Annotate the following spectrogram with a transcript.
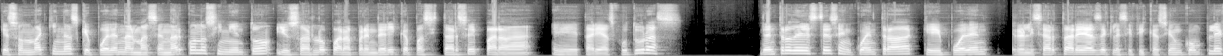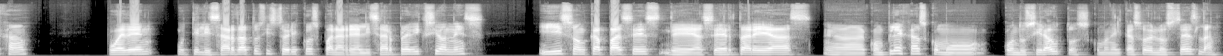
que son máquinas que pueden almacenar conocimiento y usarlo para aprender y capacitarse para eh, tareas futuras. Dentro de este se encuentra que pueden realizar tareas de clasificación compleja, pueden utilizar datos históricos para realizar predicciones y son capaces de hacer tareas ah, complejas como conducir autos, como en el caso de los Tesla,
